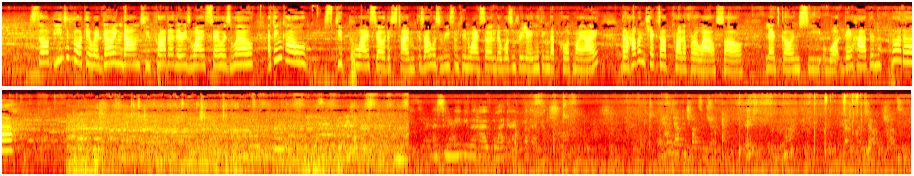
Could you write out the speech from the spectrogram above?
so beautiful. Okay, we're going down to Prada. There is YSL as well. I think I'll skip YSL this time because I was recently in YSL and there wasn't really anything that caught my eye. But I haven't checked out Prada for a while, so let's go and see what they have in Prada. I think maybe we have black eye, but I can't sure. Haben Sie den schwarzen Gin? Echt? Sie auch den schwarzen?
